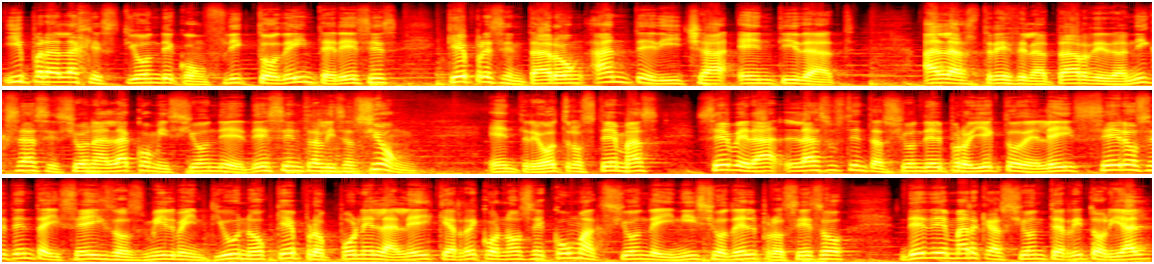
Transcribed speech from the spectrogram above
y para la gestión de conflicto de intereses que presentaron ante dicha entidad. A las 3 de la tarde, Danixa sesiona la Comisión de Descentralización. Entre otros temas, se verá la sustentación del proyecto de ley 076-2021 que propone la ley que reconoce como acción de inicio del proceso de demarcación territorial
